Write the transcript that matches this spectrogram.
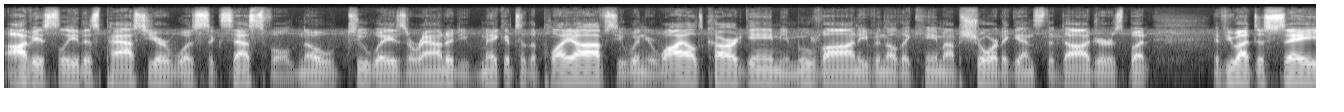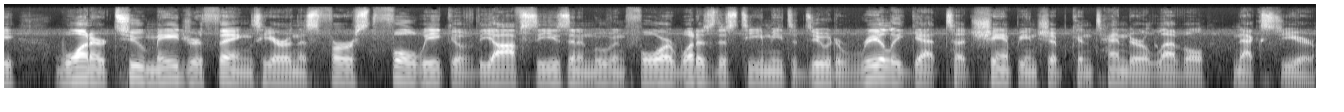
Obviously, this past year was successful. No two ways around it. You make it to the playoffs, you win your wild card game, you move on, even though they came up short against the Dodgers. But if you had to say one or two major things here in this first full week of the offseason and moving forward, what does this team need to do to really get to championship contender level next year?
